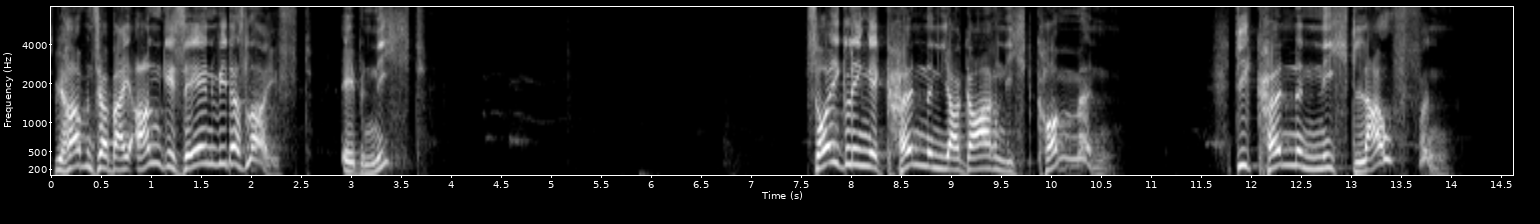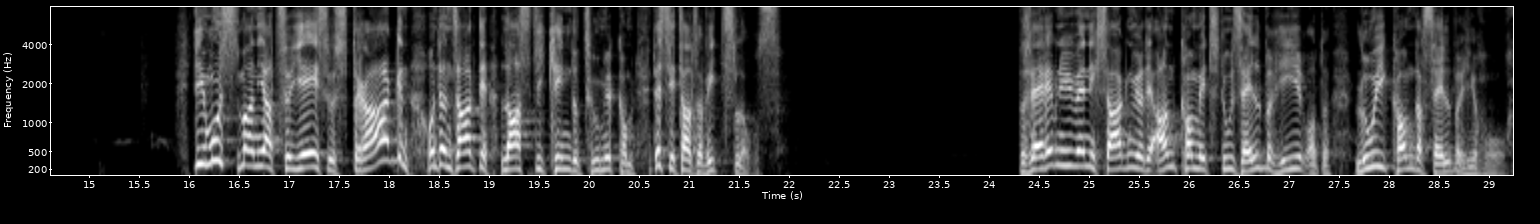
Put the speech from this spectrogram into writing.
Wir haben es ja bei angesehen, wie das läuft. Eben nicht. Säuglinge können ja gar nicht kommen. Die können nicht laufen. Die muss man ja zu Jesus tragen und dann sagt er, lass die Kinder zu mir kommen. Das ist jetzt also witzlos. Das wäre eben wie wenn ich sagen würde, ankomm jetzt du selber hier oder Louis, komm doch selber hier hoch.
